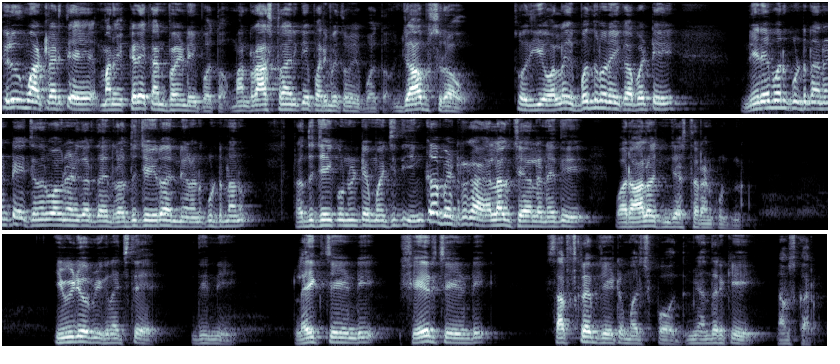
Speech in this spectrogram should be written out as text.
తెలుగు మాట్లాడితే మనం ఇక్కడే కన్ఫైన్డ్ అయిపోతాం. మన రాష్ట్రానికే పరిమితం అయిపోతాం జాబ్స్ రావు. సో ఈ వల్ల ఇబ్బందులు ఉన్నాయి కాబట్టి నేనేమనుకుంటున్నానంటే చంద్రబాబు నాయుడు గారు దాన్ని రద్దు చేయరు అని నేను అనుకుంటున్నాను. రద్దు చేయకుండా ఉంటే మంచిది ఇంకా బెటర్గా ఎలాగ చేయాలనేది వారు ఆలోచన చేస్తారనుకుంటున్నాను. ఈ వీడియో మీకు నచ్చితే దీన్ని లైక్ చేయండి షేర్ చేయండి సబ్స్క్రైబ్ చేయటం మర్చిపోవద్దు. మీ అందరికీ నమస్కారం.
